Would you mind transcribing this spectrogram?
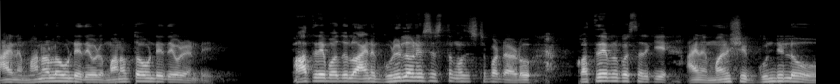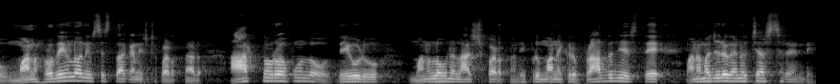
ఆయన మనలో ఉండే దేవుడు మనతో ఉండే దేవుడు అండి. పాత్రే బదులు ఆయన గుడిలో నివసిస్తాం కోసం ఇష్టపడ్డాడు. కొత్త దేవునికి వచ్చేసరికి ఆయన మనిషి గుండెలో మన హృదయంలో నివసిస్తాకని ఇష్టపడుతున్నాడు. ఆత్మరూపంలో దేవుడు మనలో ఉన్న ఆశపడుతున్నాడు. ఇప్పుడు మన ఇక్కడ ప్రార్థన చేస్తే మన మధ్యలో కానీ వచ్చేస్తాడండి.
